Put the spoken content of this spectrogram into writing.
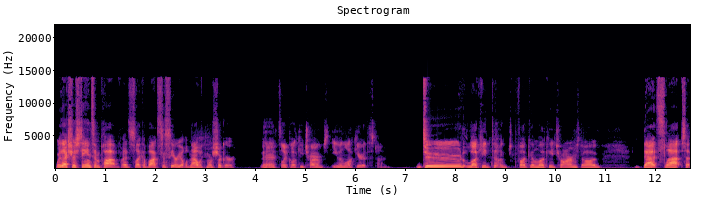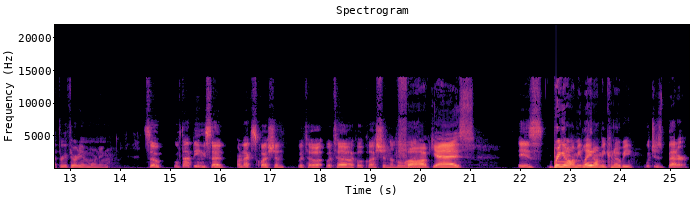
With extra scenes and plot, it's like a box of cereal, now with more sugar. it's like Lucky Charms, even luckier this time. Dude, Lucky t- fucking Lucky Charms, dog. That slaps at 3:30 in the morning. So, with that being said, our next question, with uh, with tackle question number one, Fuck yes. is Bring it on me. Lay it on me, Kenobi. Which is better,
